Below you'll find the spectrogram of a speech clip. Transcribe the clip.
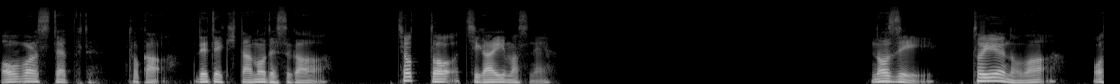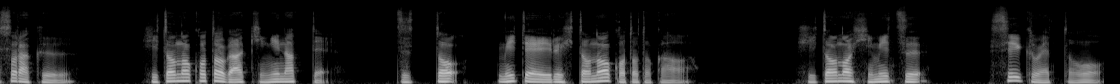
overstepped とか出てきたのですが、ちょっと違いますね。nosy というのはおそらく人のことが気になってずっと見ている人のこととか人の秘密、シークレットを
